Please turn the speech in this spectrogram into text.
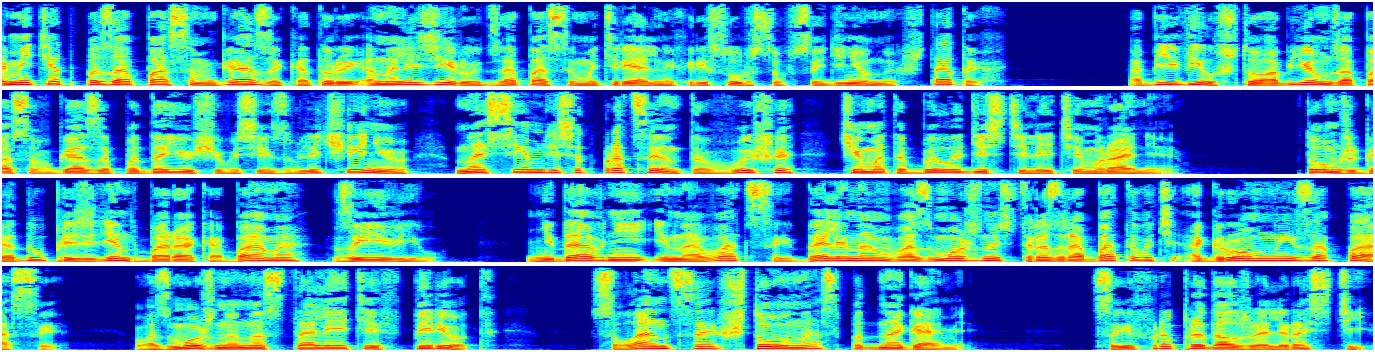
Комитет по запасам газа, который анализирует запасы материальных ресурсов в Соединенных Штатах, объявил, что объем запасов газа, поддающегося извлечению, на 70% выше, чем это было десятилетием ранее. В том же году президент Барак Обама заявил, «Недавние инновации дали нам возможность разрабатывать огромные запасы, возможно, на столетие вперед, сланцы, что у нас под ногами». Цифры продолжали расти.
